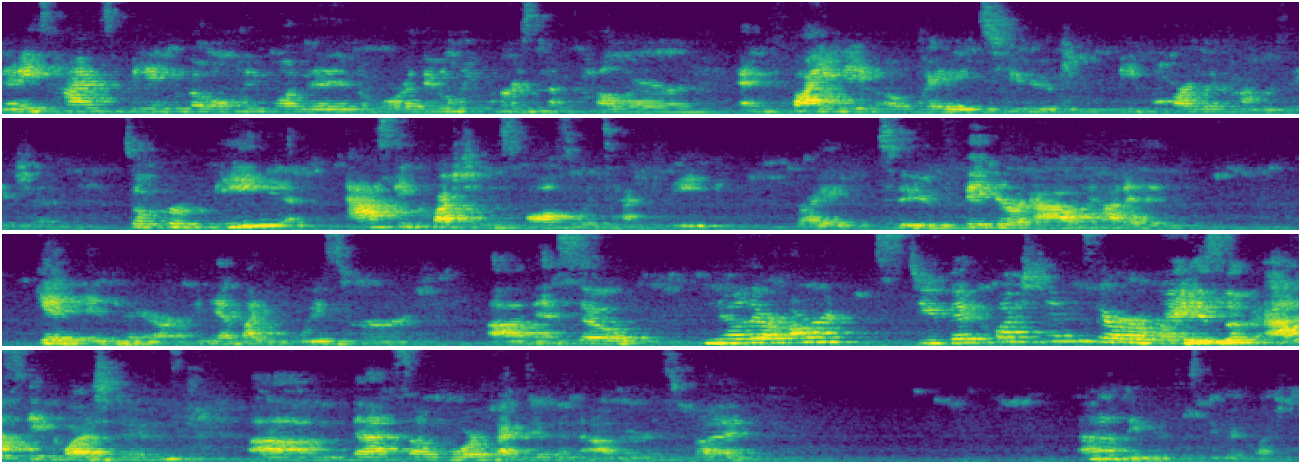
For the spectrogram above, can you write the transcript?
many times being the only woman or the only person of color, and finding a way to be part of the conversation. So for me, asking questions is also a technique right? To figure out how to get in there and get my voice heard. Um, and so, you know, there aren't stupid questions. There are ways of asking questions um, that some more effective than others. But I don't think it's a stupid question.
